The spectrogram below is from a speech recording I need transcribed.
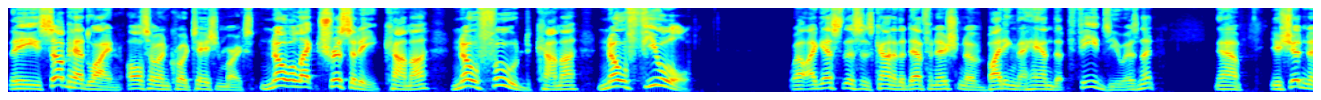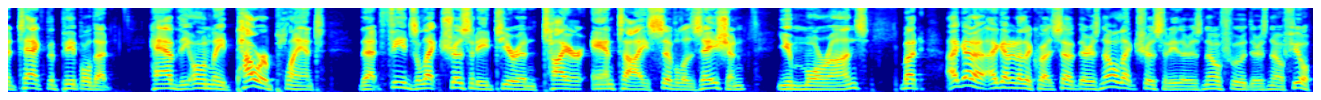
The subheadline also in quotation marks: No electricity, comma, no food, comma, no fuel. Well, I guess this is kind of the definition of biting the hand that feeds you, isn't it? Now, you shouldn't attack the people that have the only power plant that feeds electricity to your entire anti civilization, you morons. But I got a, I got another question. So there's no electricity, there is no food, there's no fuel.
